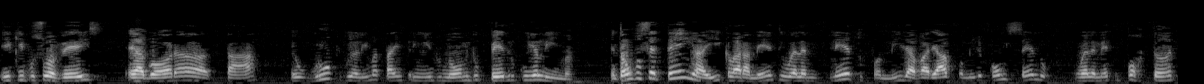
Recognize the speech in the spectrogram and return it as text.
e que, por sua vez, é agora tá, o grupo Cunha Lima está imprimindo o nome do Pedro Cunha Lima. Então você tem aí claramente o elemento família, a variável família, como sendo um elemento importante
